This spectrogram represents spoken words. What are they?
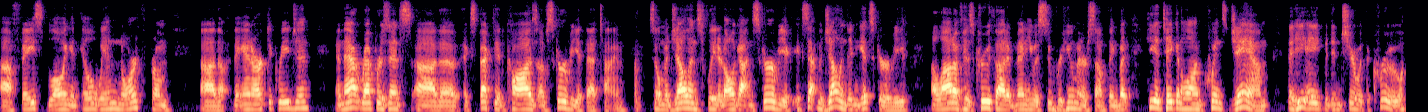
uh, face blowing an ill wind north from uh, the, the Antarctic region. And that represents uh, the expected cause of scurvy at that time. So Magellan's fleet had all gotten scurvy, except Magellan didn't get scurvy. A lot of his crew thought it meant he was superhuman or something, but he had taken along quince jam that he ate but didn't share with the crew.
